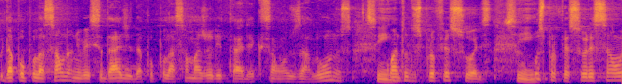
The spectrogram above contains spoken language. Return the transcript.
da população da universidade, da população majoritária, que são os alunos, Sim. quanto dos professores. Sim. Os professores são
